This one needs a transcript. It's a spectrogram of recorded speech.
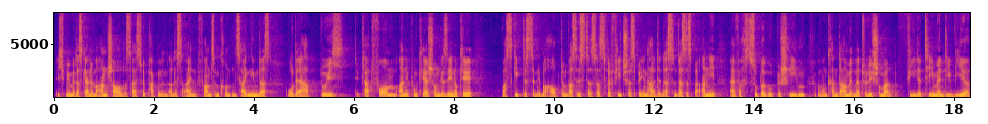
ich will mir das gerne mal anschauen. Das heißt, wir packen dann alles ein, fahren zum Kunden, zeigen ihm das. Oder er hat durch die Plattform Ani.care schon gesehen, okay, was gibt es denn überhaupt und was ist das? Was für Features beinhaltet das? Und das ist bei Anni einfach super gut beschrieben und kann damit natürlich schon mal viele Themen, die wir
